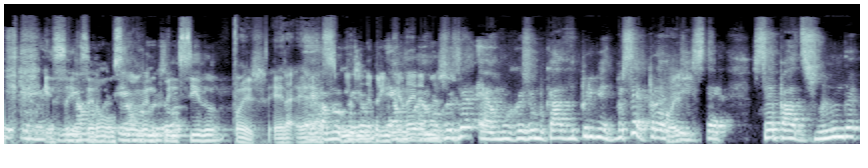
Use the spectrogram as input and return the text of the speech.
esse, esse era um slogan conhecido, pois, era, era é uma coisa, brincadeira, é uma, mas... coisa, é uma coisa um bocado deprimente, mas se é para rir, se é, se é para a desbunda,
